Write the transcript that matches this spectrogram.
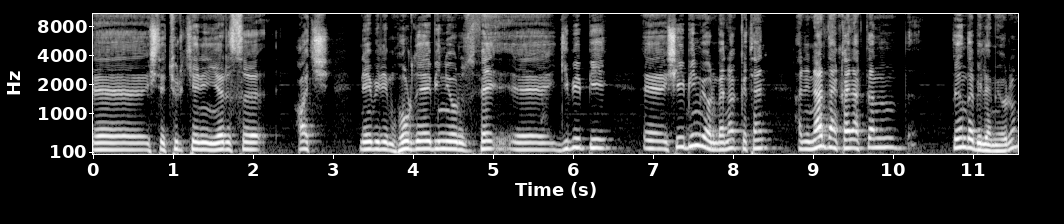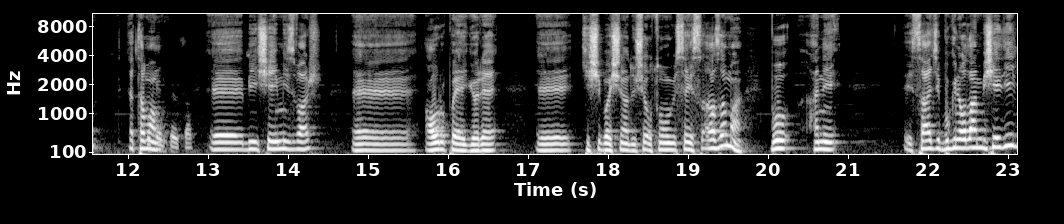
e, işte Türkiye'nin yarısı aç ne bileyim hurdaya biniyoruz fe, e, gibi bir e, şey bilmiyorum ben hakikaten hani nereden kaynaklandığını da bilemiyorum. Ya tamam Çok enteresan. e, bir şeyimiz var. E, Avrupa'ya göre e, kişi başına düşen otomobil sayısı az ama bu hani e, sadece bugün olan bir şey değil.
